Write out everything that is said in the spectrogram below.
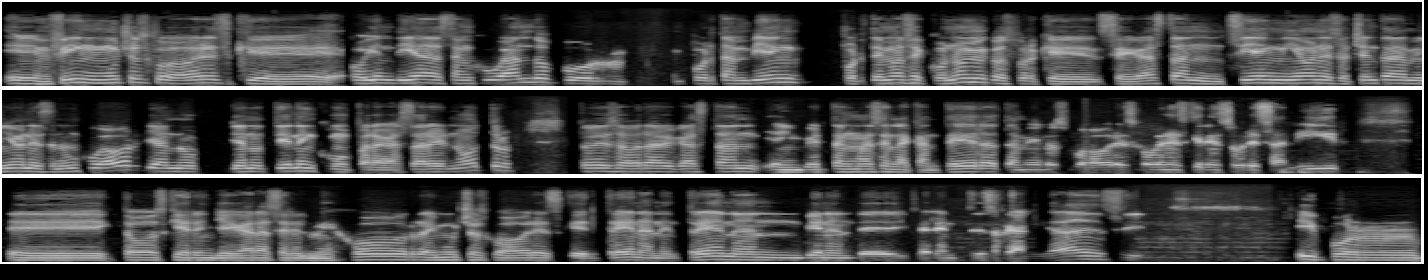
En fin, muchos jugadores que hoy en día están jugando por, por también por temas económicos, porque se gastan 100 millones, 80 millones en un jugador, ya no, ya no tienen como para gastar en otro, entonces ahora gastan e inviertan más en la cantera, también los jugadores jóvenes quieren sobresalir, eh, todos quieren llegar a ser el mejor, hay muchos jugadores que entrenan, entrenan, vienen de diferentes realidades y, y por,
